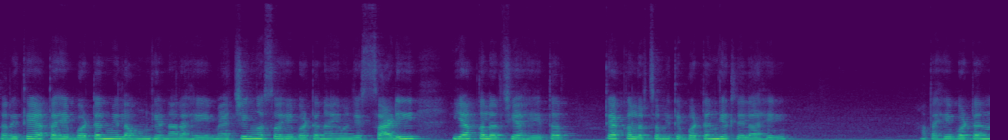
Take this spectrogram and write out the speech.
तर इथे आता हे बटन मी लावून घेणार आहे. मॅचिंग असं हे बटन आहे म्हणजे साडी या कलरची आहे. तर त्या कलरचं मी ते बटन घेतलेलं आहे. आता हे बटन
